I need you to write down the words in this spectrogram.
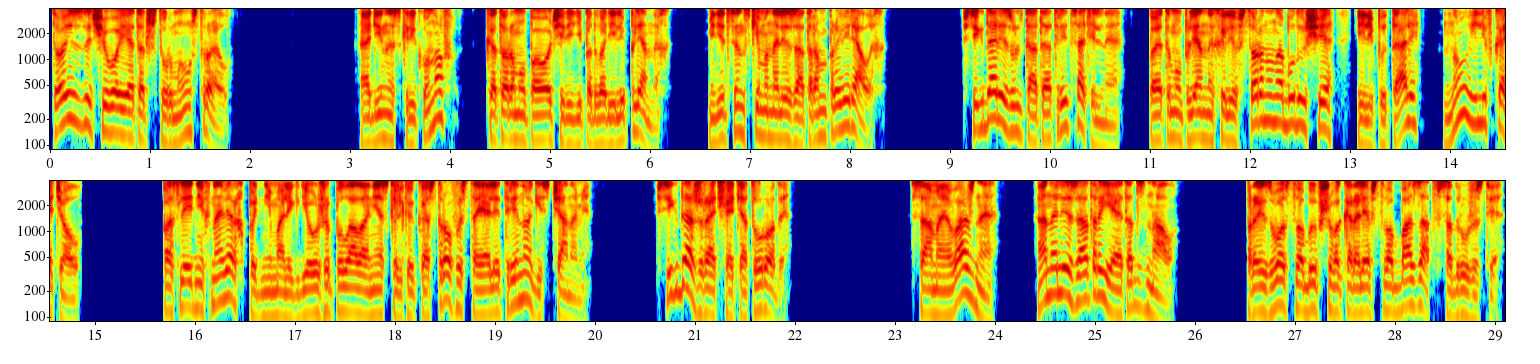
То, из-за чего я этот штурм и устроил. Один из крикунов, которому по очереди подводили пленных, медицинским анализатором проверял их. Всегда результаты отрицательные, поэтому пленных или в сторону на будущее, или пытали, ну или в котел. Последних наверх поднимали, где уже пылало несколько костров и стояли три ноги с чанами. Всегда жрать хотят уроды. Самое важное, анализатор я этот знал. Производство бывшего королевства Базат в Содружестве.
